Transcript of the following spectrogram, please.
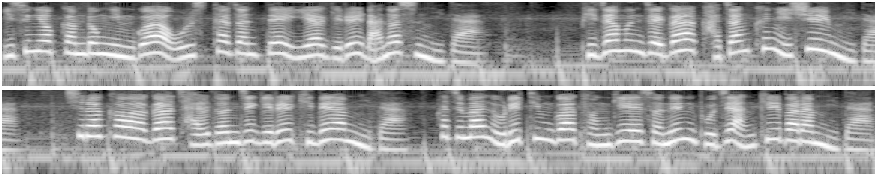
이승엽 감독님과 올스타전 때 이야기를 나눴습니다. 비자 문제가 가장 큰 이슈입니다. 시라카와가 잘 던지기를 기대합니다. 하지만 우리 팀과 경기에서는 보지 않길 바랍니다.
